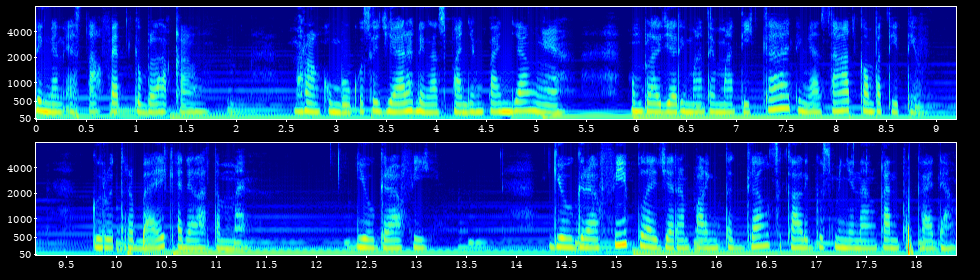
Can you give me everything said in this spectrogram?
dengan estafet ke belakang. Merangkum buku sejarah dengan sepanjang-panjangnya. Mempelajari matematika dengan sangat kompetitif. Guru terbaik adalah teman. Geografi Geografi pelajaran paling tegang sekaligus menyenangkan terkadang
